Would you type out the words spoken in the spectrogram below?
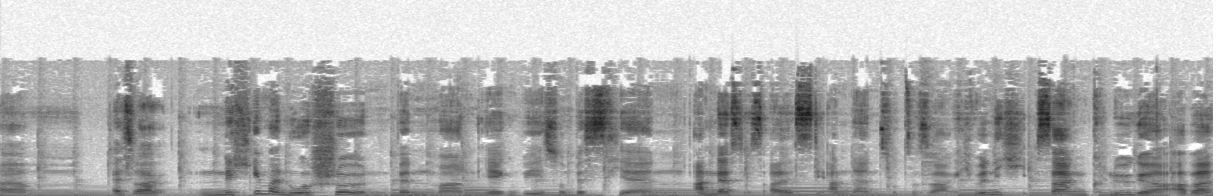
ähm, es war nicht immer nur schön, wenn man irgendwie so ein bisschen anders ist als die anderen sozusagen. Ich will nicht sagen klüger, aber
